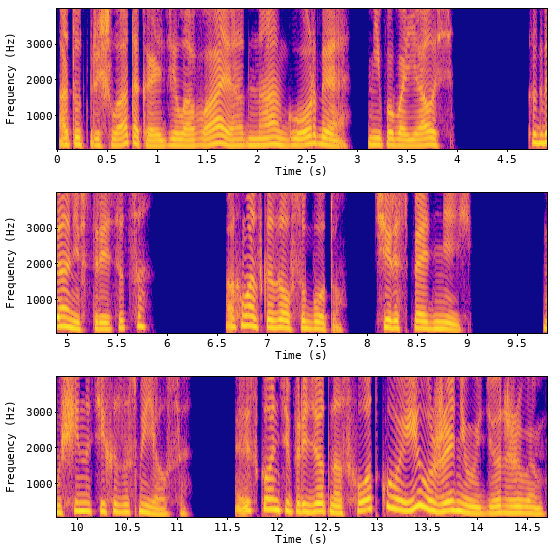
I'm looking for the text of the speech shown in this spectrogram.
а тут пришла такая деловая, одна, гордая, не побоялась. Когда они встретятся? Ахмад сказал в субботу, через пять дней. Мужчина тихо засмеялся. Висконти придет на сходку и уже не уйдет живым.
